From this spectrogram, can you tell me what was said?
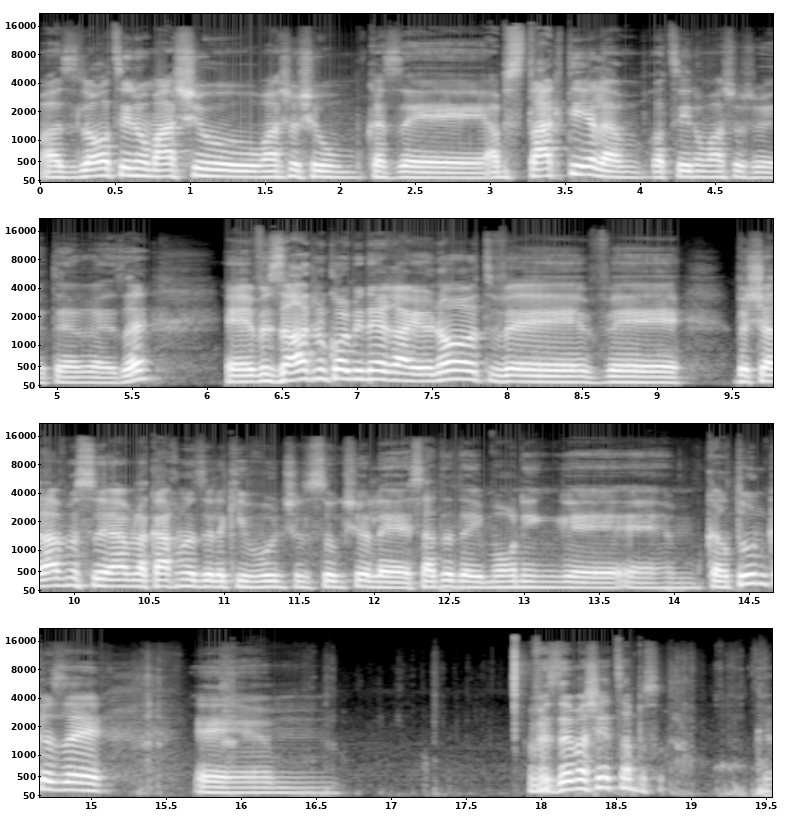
אז לא רצינו משהו משהו שהוא כזה אבסטרקטי אלא רצינו משהו שהוא יותר זה וזרקנו כל מיני רעיונות ובשלב מסוים לקחנו את זה לכיוון של סוג של Saturday morning cartoon כזה. אמ, וזה מה שיצא בסוף. כן.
